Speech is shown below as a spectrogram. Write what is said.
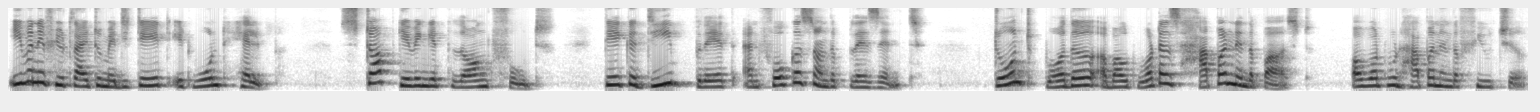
Even if you try to meditate, it won't help. Stop giving it wrong food. Take a deep breath and focus on the present. Don't bother about what has happened in the past or what would happen in the future.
